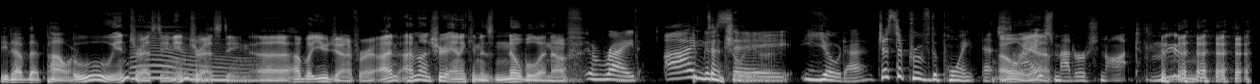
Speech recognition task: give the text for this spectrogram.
he'd have that power. Ooh, interesting, interesting. Uh, how about you, Jennifer? I'm, I'm not sure Anakin is noble enough. Right. I'm going to Potentially, say Yoda, just to prove the point that Oh, yeah. size matters not. Mm.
